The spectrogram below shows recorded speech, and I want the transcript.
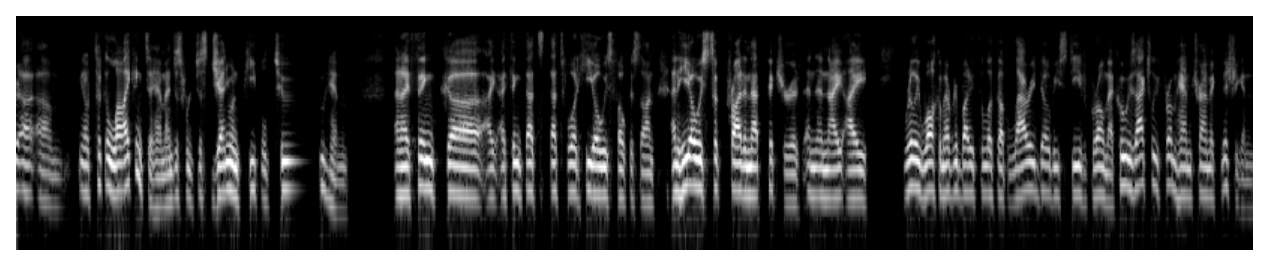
uh, um, you know, took a liking to him and just were just genuine people to him. and I think uh, I, I, think that's that's what he always focused on, and he always took pride in that picture. And and I, I really welcome everybody to look up Larry Doby, Steve Gromek, who is actually from Hamtramck, Michigan.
